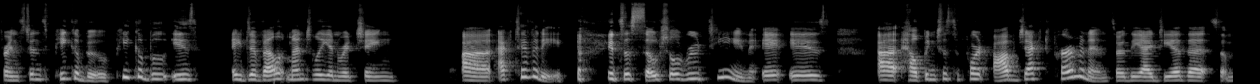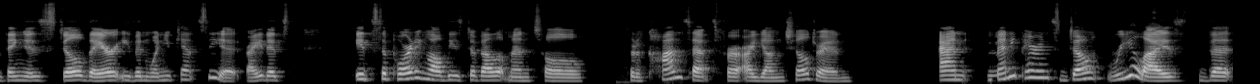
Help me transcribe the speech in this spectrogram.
for instance, peekaboo. Peekaboo is a developmentally enriching uh, activity. it's a social routine. It is uh, helping to support object permanence or the idea that something is still there even when you can't see it. Right? It's it's supporting all these developmental sort of concepts for our young children. And many parents don't realize that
